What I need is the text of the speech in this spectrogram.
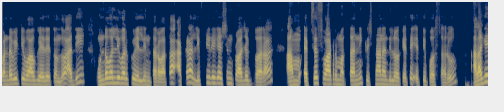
కొండవీటి వాగు ఏదైతే ఉందో అది ఉండవల్లి వరకు వెళ్ళిన తర్వాత అక్కడ లిఫ్ట్ ఇరిగేషన్ ప్రాజెక్ట్ ద్వారా ఆ ఎక్సెస్ వాటర్ మొత్తాన్ని కృష్ణానదిలోకి అయితే ఎత్తిపోస్తారు. అలాగే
